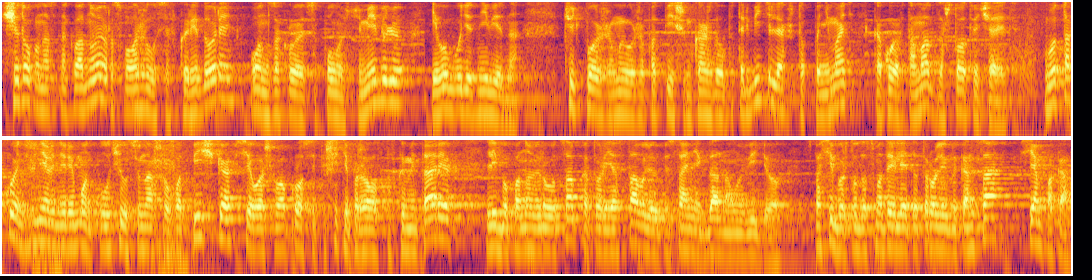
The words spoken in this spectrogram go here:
Щиток у нас накладной, расположился в коридоре, он закроется полностью мебелью, его будет не видно. Чуть позже мы уже подпишем каждого потребителя, чтобы понимать, какой автомат за что отвечает. Вот такой инженерный ремонт получился у нашего подписчика. Все ваши вопросы пишите, пожалуйста, в комментариях, либо по номеру WhatsApp, который я оставлю в описании к данному видео. Спасибо, что досмотрели этот ролик до конца. Всем пока!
